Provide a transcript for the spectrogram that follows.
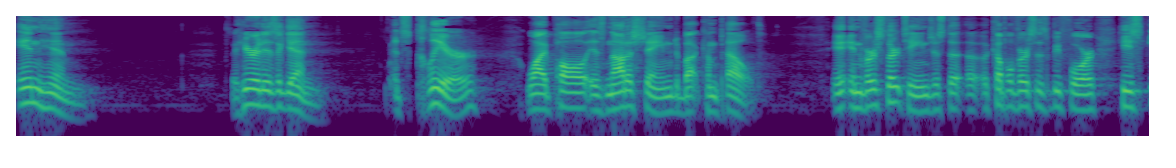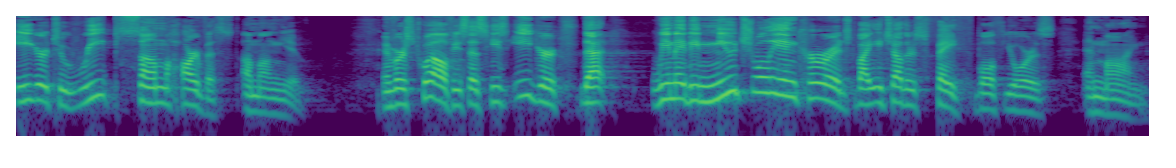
in him. So, here it is again. It's clear why Paul is not ashamed but compelled. In, verse 13, just a, couple verses before, he's eager to reap some harvest among you. In verse 12, he says he's eager that we may be mutually encouraged by each other's faith, both yours and mine.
